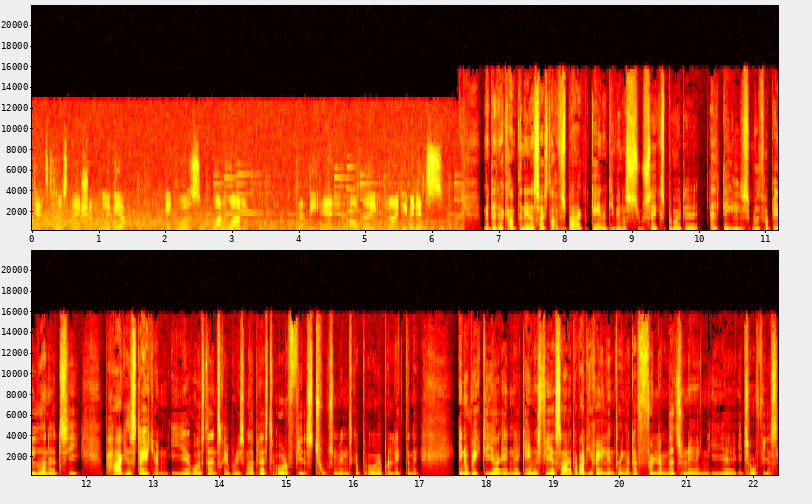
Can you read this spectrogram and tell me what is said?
against host nation Libya. It was 1-1 at the end of the 90 minutes. Men den her kamp, den ender så i straffespark, og Ghana de vinder 7-6 på et øh, aldeles ud fra billederne at sige pakket stadion i øh, hovedstaden Tripoli, som havde plads til 88.000 mennesker på, øh, på lægterne. Endnu vigtigere end øh, Ghanas fjerde sejr, der var de regelændringer, der følger med turneringen i, øh, i 82.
